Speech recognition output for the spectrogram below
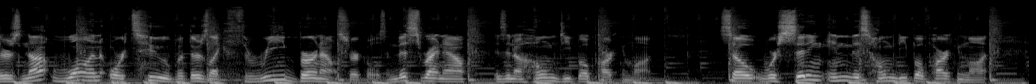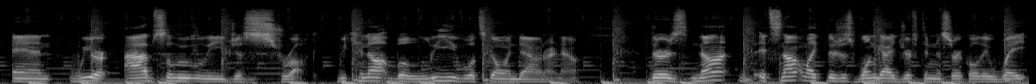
there's not one or two, but there's like three burnout circles. And this right now is in a Home Depot parking lot. So we're sitting in this Home Depot parking lot and we are absolutely just struck. We cannot believe what's going down right now. There's not, it's not like there's just one guy drifting in a circle, they wait,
